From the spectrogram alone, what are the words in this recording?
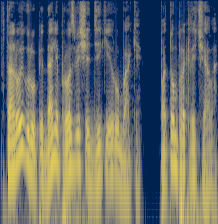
Второй группе дали прозвище «Дикие рубаки». Потом прокричала.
